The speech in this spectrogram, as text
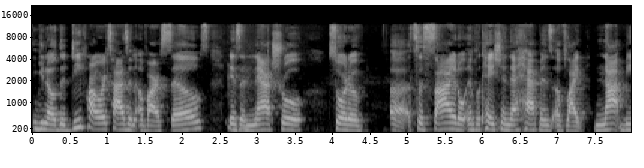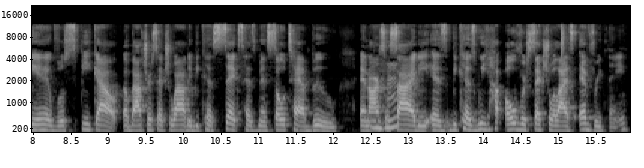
you know, the deprioritizing of ourselves mm-hmm. is a mm-hmm. natural sort of uh, societal implication that happens of like not being able to speak out about your sexuality because sex has been so taboo in our mm-hmm. society is because we over sexualize everything.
